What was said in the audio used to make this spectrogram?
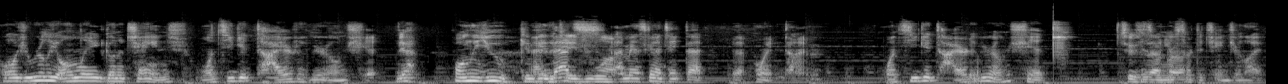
Well, you're really only gonna change once you get tired of your own shit. Yeah. Only you can be And the change you want. I mean, it's gonna take that, that point in time. Once you get tired of your own shit, Is that, when you start to change your life.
